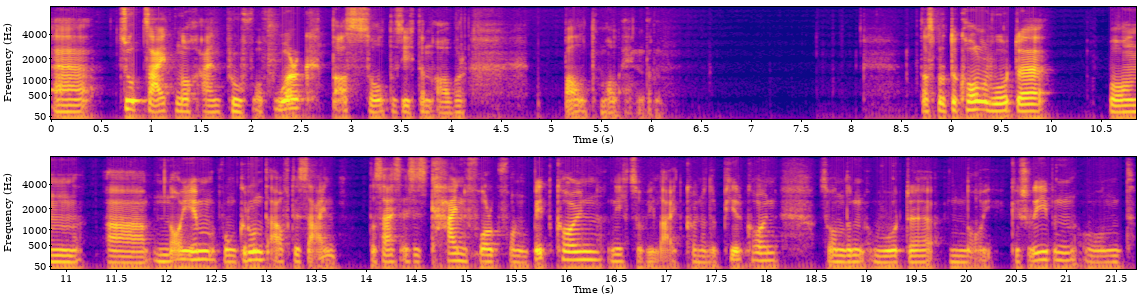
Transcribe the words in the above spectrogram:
äh, zurzeit noch ein Proof of Work. Das sollte sich dann aber bald mal ändern. Das Protokoll wurde von äh, neuem, von Grund auf designt. Das heißt, es ist kein Fork von Bitcoin, nicht so wie Litecoin oder Peercoin, sondern wurde neu geschrieben und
